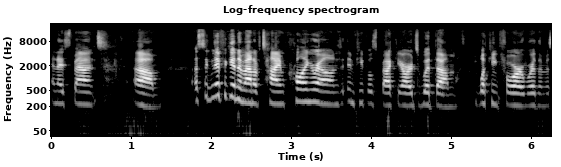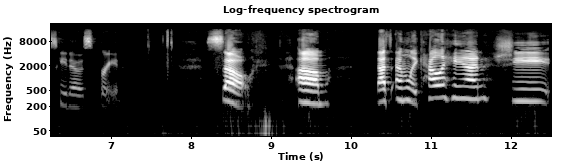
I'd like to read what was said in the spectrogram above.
And I spent um, a significant amount of time crawling around in people's backyards with them, looking for where the mosquitoes breed. So um, that's Emily Callahan. She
